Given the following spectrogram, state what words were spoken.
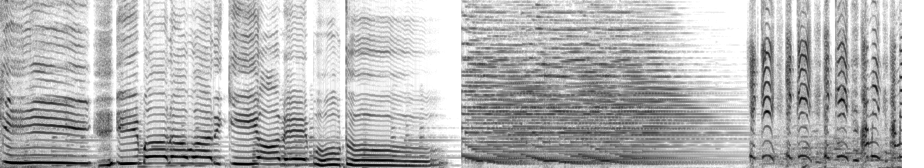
কি? এবার আমার কি হবে ভুতু? আমি আমি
